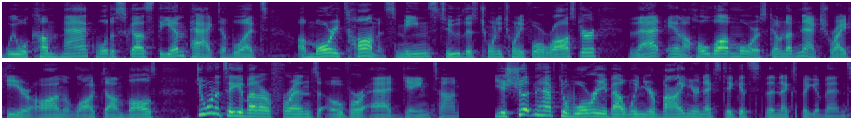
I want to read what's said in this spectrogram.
we will come back. We'll discuss the impact of what Omari Thomas means to this 2024 roster. That and a whole lot more is coming up next, right here on Locked On Vols. Do you want to tell you about our friends over at Game Time. You shouldn't have to worry about when you're buying your next tickets to the next big event.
